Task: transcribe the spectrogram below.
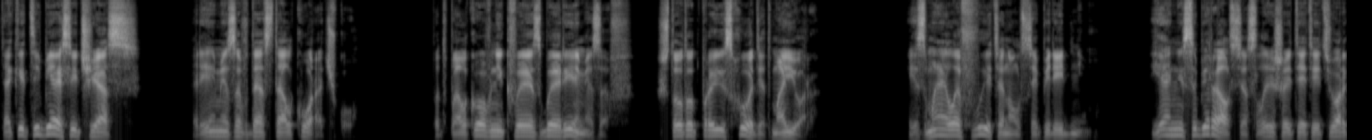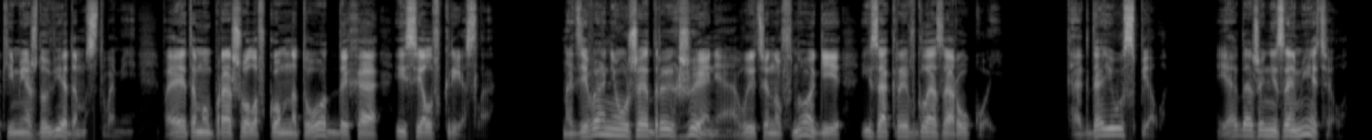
Так и тебя сейчас...» Ремезов достал корочку. «Подполковник ФСБ Ремезов. Что тут происходит, майор?» Измайлов вытянулся перед ним. Я не собирался слышать эти терки между ведомствами, поэтому прошел в комнату отдыха и сел в кресло. На диване уже дрых Женя, вытянув ноги и закрыв глаза рукой. Когда и успел. Я даже не заметил.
